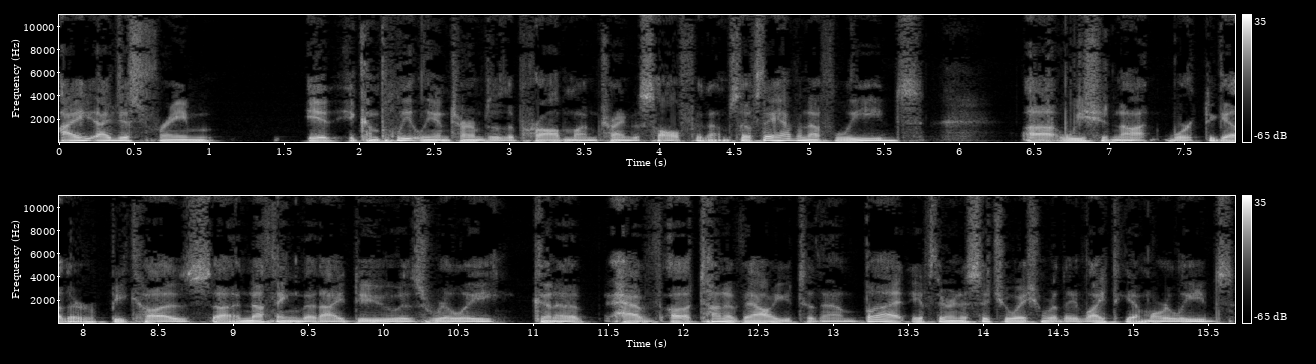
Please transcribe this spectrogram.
I, I just frame it, it completely in terms of the problem I'm trying to solve for them. So if they have enough leads, uh, we should not work together because uh, nothing that I do is really going to have a ton of value to them. But if they're in a situation where they'd like to get more leads,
